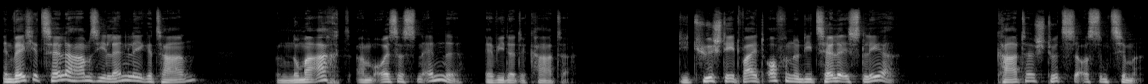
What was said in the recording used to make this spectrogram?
In welche Zelle haben Sie Lenley getan? Nummer acht, am äußersten Ende, erwiderte Carter. Die Tür steht weit offen und die Zelle ist leer. Carter stürzte aus dem Zimmer.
